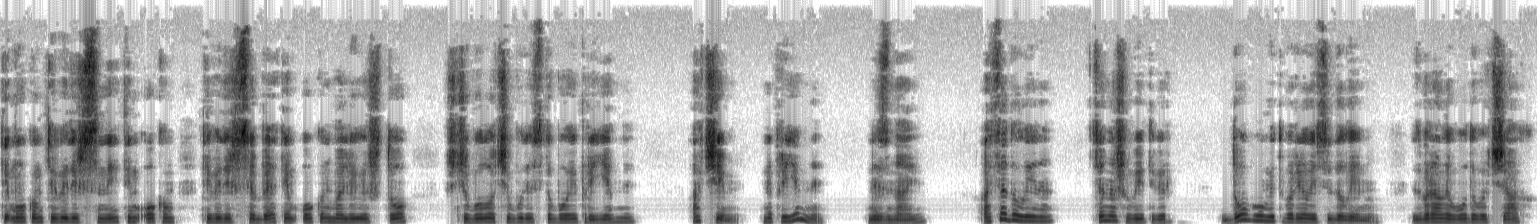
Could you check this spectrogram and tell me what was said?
Тим оком ти видиш сни, тим оком ти видиш себе, тим оком малюєш то, що було чи буде з тобою приємне. А чим? Неприємне? Не знаю. А ця долина це наш витвір. Довго ми творили цю долину збирали воду в очах,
